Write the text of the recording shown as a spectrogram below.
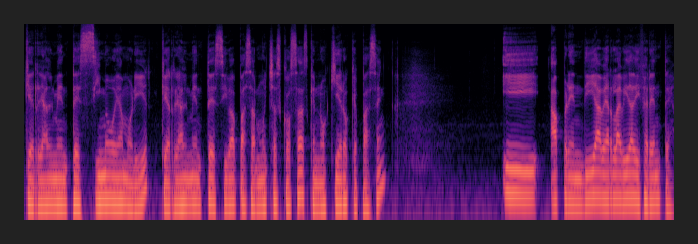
que realmente sí me voy a morir, que realmente sí va a pasar muchas cosas que no quiero que pasen. Y aprendí a ver la vida diferente.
